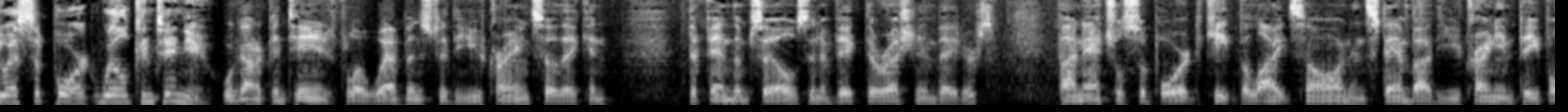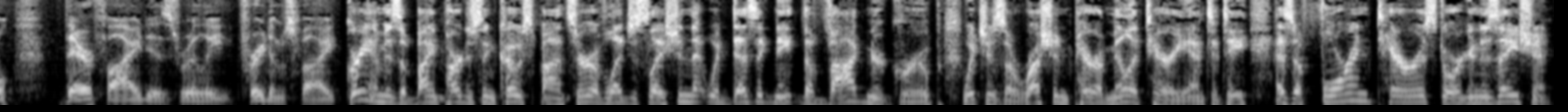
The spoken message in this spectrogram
U.S. support will continue. We're going to continue to flow weapons to the Ukraine so they can defend themselves and evict the Russian invaders. Financial support to keep the lights on and stand by the Ukrainian people. Their fight is really freedom's fight. Graham is a bipartisan co-sponsor of legislation that would designate the Wagner Group, which is a Russian paramilitary entity, as a foreign terrorist organization.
